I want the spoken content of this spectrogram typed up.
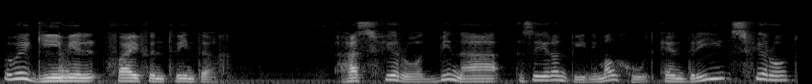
We gimel 25. Hasfirot bina zeranpini malchut en drie sfirot.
